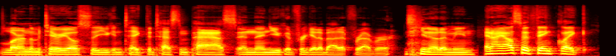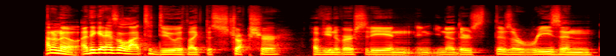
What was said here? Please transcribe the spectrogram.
learn the material so you can take the test and pass, and then you can forget about it forever. you know what I mean? And I also think like I don't know. I think it has a lot to do with like the structure of university, and, and you know, there's there's a reason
